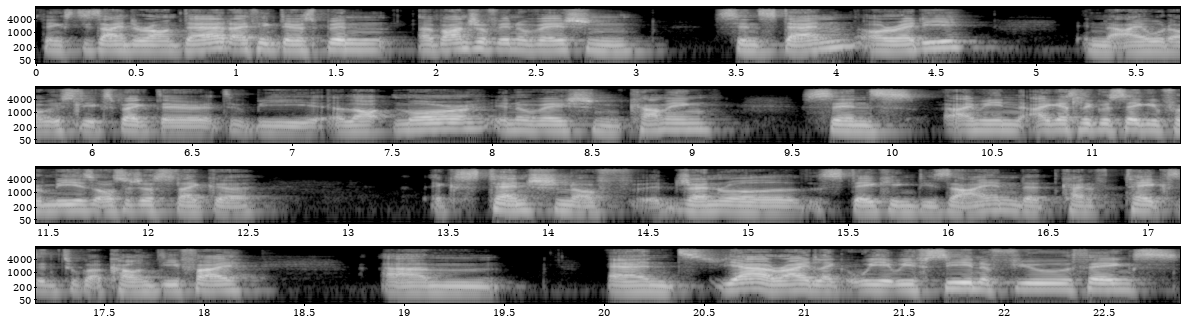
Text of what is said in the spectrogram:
things designed around that. I think there's been a bunch of innovation since then already and I would obviously expect there to be a lot more innovation coming since I mean I guess liquid staking for me is also just like a extension of general staking design that kind of takes into account DeFi. Um, and yeah, right. Like we we've seen a few things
